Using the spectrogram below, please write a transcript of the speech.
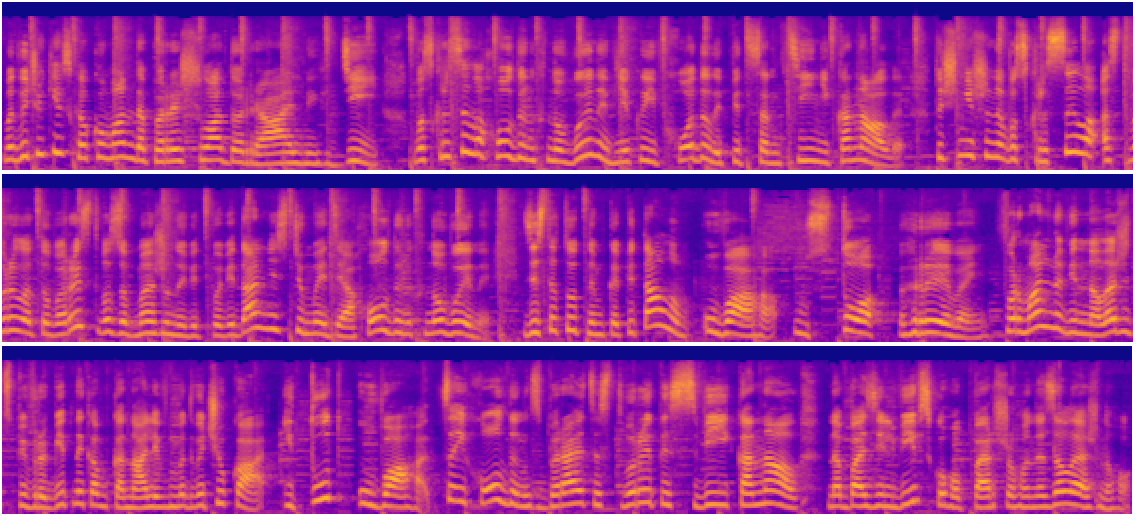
Медведчуківська команда перейшла до реальних дій. Воскресила холдинг новини, в який входили підсанкційні канали. Точніше, не воскресила, а створила товариство з обмеженою відповідальністю медіахолдинг новини зі статутним капіталом. Увага! У 100 гривень. Формально він належить співробітникам каналів Медведчука. І тут увага! Цей холдинг збирається створити свій канал на базі Львівського першого незалежного.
